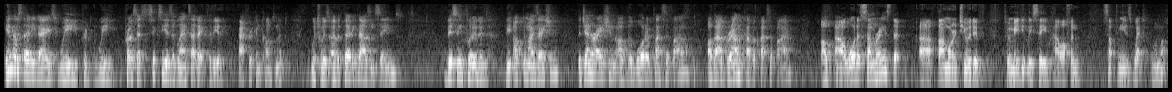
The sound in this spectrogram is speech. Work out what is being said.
in those 30 days, we, we processed six years of Landsat 8 for the African continent, which was over 30,000 scenes. This included the optimization, the generation of the water classifier, of our ground cover classifier, of our water summaries that are far more intuitive to immediately see how often something is wet or not,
